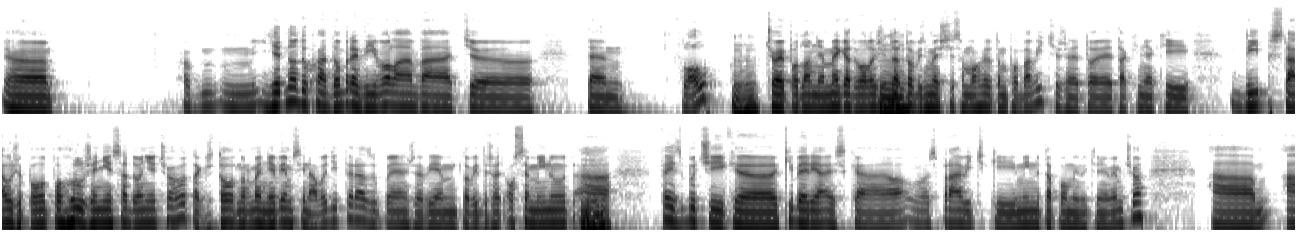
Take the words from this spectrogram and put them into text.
uh, jednoducho a dobre vyvolávať uh, ten flow, mm-hmm. čo je podľa mňa mega dôležité, mm-hmm. to by sme ešte sa mohli o tom pobaviť, že to je taký nejaký deep stav, že po, pohrúženie sa do niečoho, takže to normálne neviem si navodiť teraz úplne, že viem to vydržať 8 minút a mm-hmm. Facebookík, uh, Kyberia SK, správičky, minúta po minúte, neviem čo. A, a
